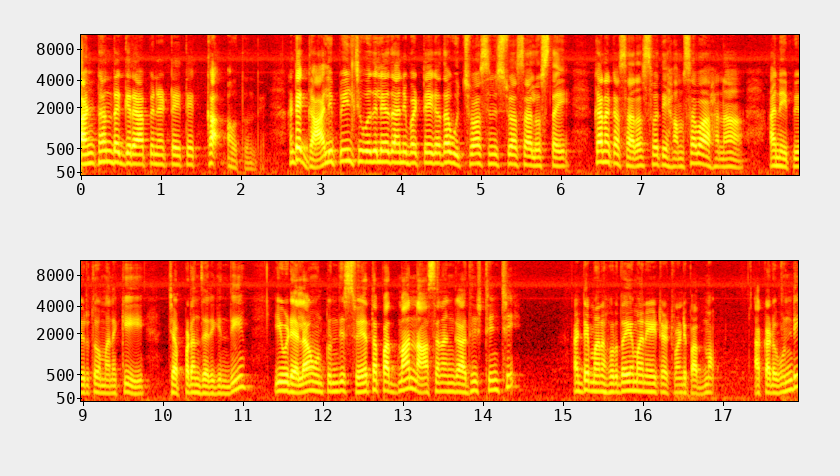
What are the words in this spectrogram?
కంఠం దగ్గర ఆపినట్టయితే క అవుతుంది. అంటే గాలి పీల్చి వదిలేదాన్ని బట్టే కదా ఉచ్ఛ్వాస నిశ్వాసాలు వస్తాయి. కనుక సరస్వతి హంసవాహన అనే పేరుతో మనకి చెప్పడం జరిగింది. ఈవిడ ఎలా ఉంటుంది? శ్వేత పద్మాన్ని నాశనంగా అధిష్ఠించి అంటే మన హృదయం అనేటటువంటి పద్మం అక్కడ ఉండి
